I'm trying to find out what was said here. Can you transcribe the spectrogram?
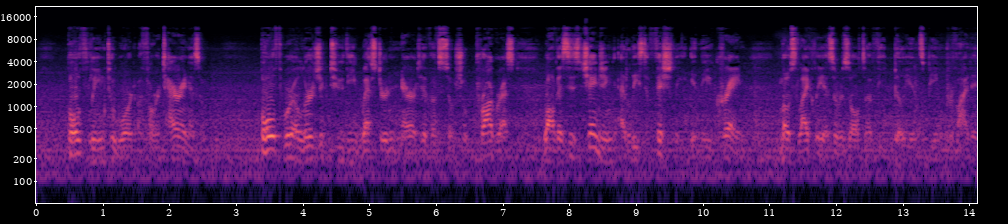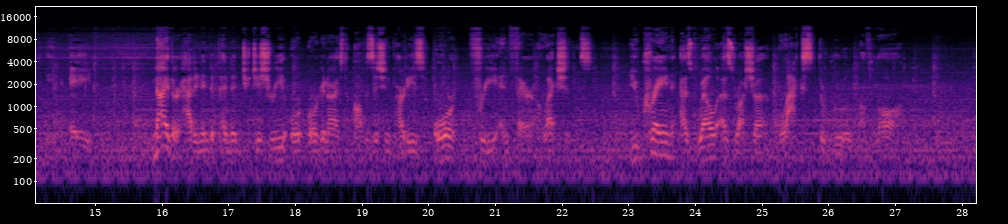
Both lean toward authoritarianism. Both were allergic to the Western narrative of social progress, while this is changing, at least officially, in the Ukraine, most likely as a result of the billions being provided in aid. Neither had an independent judiciary or organized opposition parties or free and fair elections. Ukraine, as well as Russia, lacks the rule of law.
